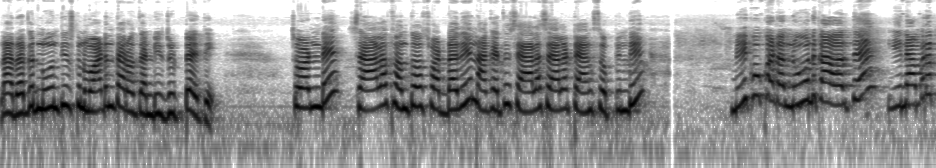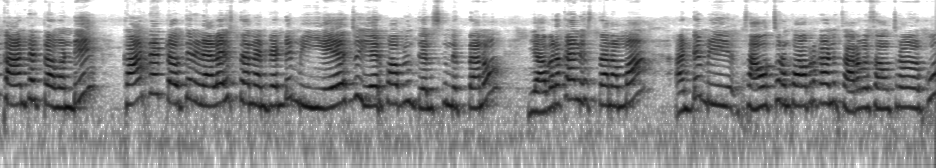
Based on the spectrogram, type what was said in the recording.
నా దగ్గర నూనె తీసుకుని వాడిన తర్వాత అండి ఈ జుట్టు అయితే. చూడండి చాలా సంతోషపడ్డది. నాకైతే చాలా చాలా థ్యాంక్స్ ఒప్పింది మీకు కూడా నూనె కావాలితే ఈ నెంబర్కి కాంటాక్ట్ అవ్వండి. కాంటాక్ట్ అవుతే నేను ఎలా ఇస్తానంటే మీ ఏజ్ ఏర్ ప్రాబ్లం తెలుసుకుని ఇస్తాను. ఎవరికైనా ఇస్తానమ్మా. అంటే మీ సంవత్సరం పాపలు కానీ అరవై సంవత్సరాలకు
